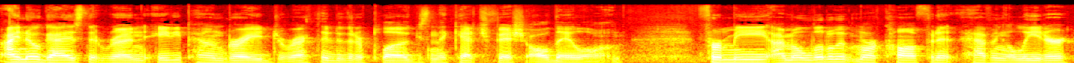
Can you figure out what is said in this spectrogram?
I know guys that run 80 pound braid directly to their plugs and they catch fish all day long. For me, I'm a little bit more confident having a leader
